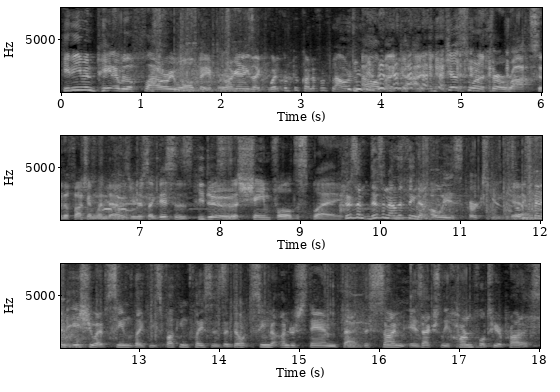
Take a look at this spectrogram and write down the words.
He didn't even paint over the flowery wallpaper. Walk in, he's like, "Welcome to colorful flowers." Oh my god! You just want to throw rocks to the fucking windows. You're just like, this is You do. this is a shameful display. There's a, there's another thing that always irks me. It's Yeah. always been an issue I've seen like these fucking places that don't seem to understand that the sun is actually harmful to your products.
